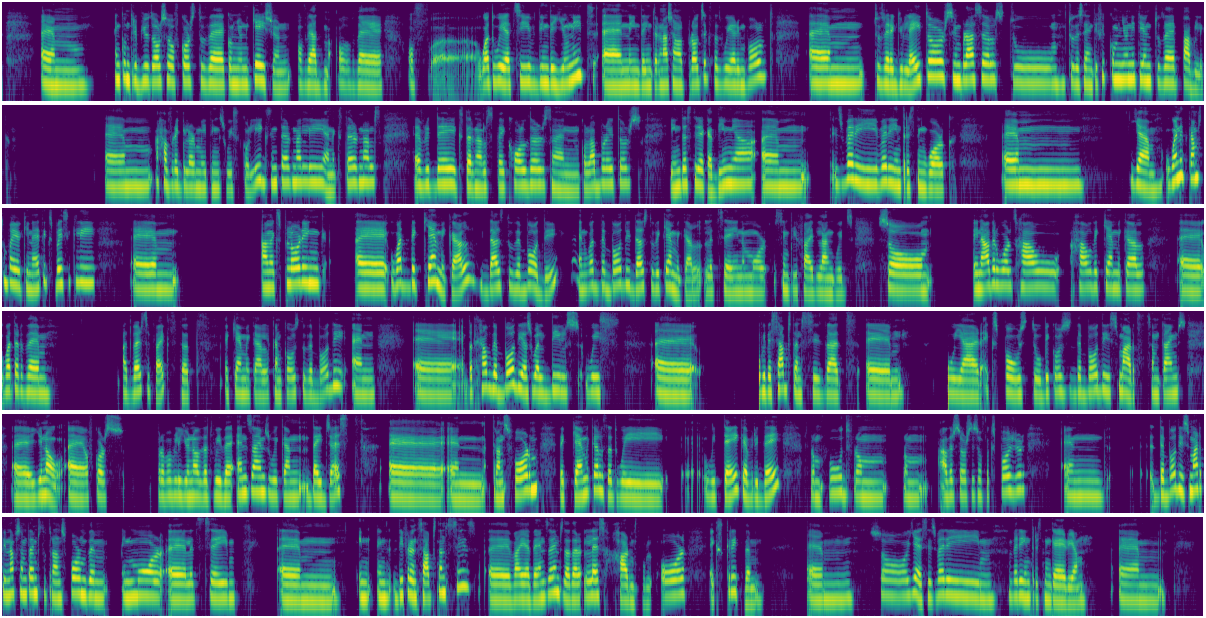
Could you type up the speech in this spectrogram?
um, and contribute also, of course, to the communication of the of the of uh, what we achieved in the unit and in the international projects that we are involved. Um, to the regulators in Brussels, to to the scientific community, and to the public. Um, I have regular meetings with colleagues internally and externals every day, external stakeholders and collaborators, industry, academia. Um, it's very, very interesting work. Um, yeah, when it comes to biokinetics, basically, um, I'm exploring uh, what the chemical does to the body and what the body does to the chemical, let's say in a more simplified language. So in other words, how, how the chemical, uh, what are the adverse effects that a chemical can cause to the body and uh, but how the body as well deals with uh, with the substances that um, we are exposed to because the body is smart sometimes uh, you know of course probably you know that with the enzymes we can digest uh, and transform the chemicals that we uh, we take every day from food from from other sources of exposure and the body is smart enough sometimes to transform them in more uh, let's say um, in, in different substances uh, via the enzymes that are less harmful or excrete them. Um, so yes, it's very, very interesting area. Um,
